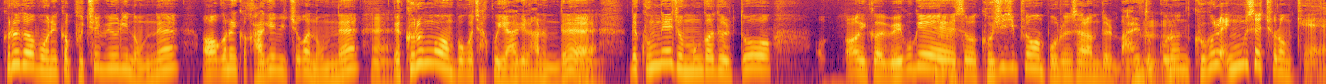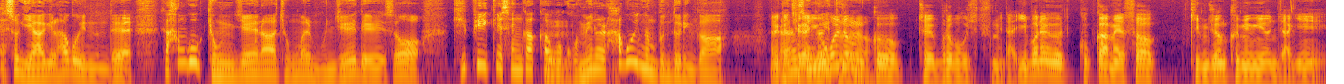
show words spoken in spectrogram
그러다 보니까 부채 비율이 높네. 어 그러니까 가계 비초가 높네. 그런 것만 보고 자꾸 이야기를 하는데 근데 국내 전문가들도 어, 그러니까 외국에서 음. 거시지표만 보는 사람들 말 듣고는 음, 음. 그걸 앵무새처럼 계속 이야기를 하고 있는데 그러니까 한국 경제나 정말 문제에 대해서 깊이 있게 생각하고 음. 고민을 하고 있는 분들인가. 그러니까 제가 이걸 좀그 저 물어보고 싶습니다. 이번에 그 국감에서 김주영 금융위원장이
